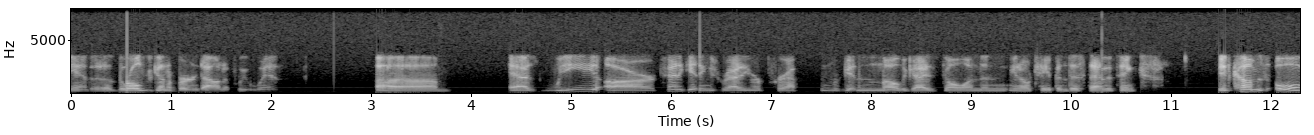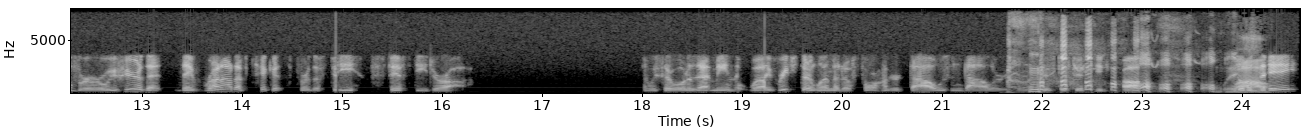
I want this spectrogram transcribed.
Canada. The world's going to burn down if we win. Um, as we are kind of getting things ready, we're prepped, and we're getting all the guys going, and you know, taping this, that, and the thing. It comes over. We hear that they've run out of tickets for the 50-50 draw. And we said, what does that mean? Well, they've reached their limit of four hundred thousand dollars in the 50-50 draw. Holy- So Wow. they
